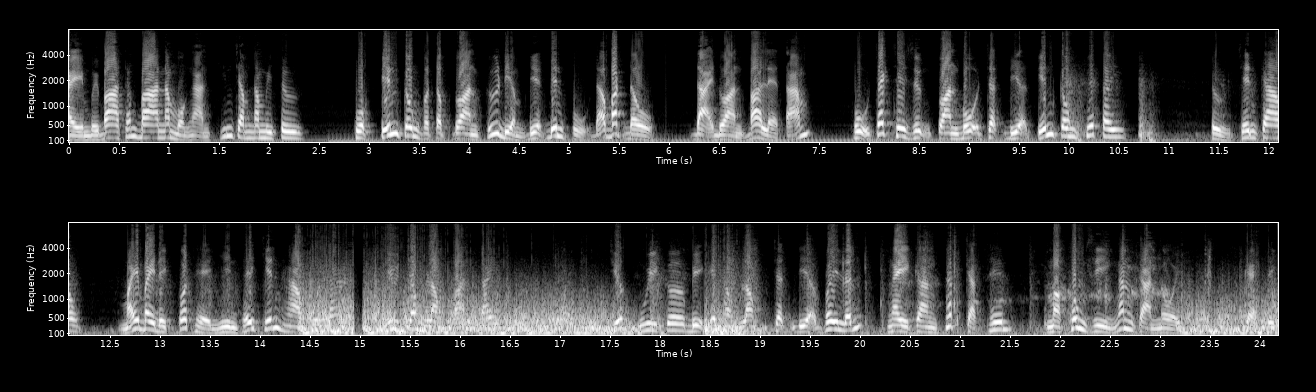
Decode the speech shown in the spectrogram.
Ngày 13 tháng 3 năm 1954, cuộc tiến công vào tập đoàn cứ điểm Điện Biên Phủ đã bắt đầu. Đại đoàn 308 phụ trách xây dựng toàn bộ trận địa tiến công phía Tây. Từ trên cao, máy bay địch có thể nhìn thấy chiến hào của ta như trong lòng bàn tay. Trước nguy cơ bị cái thòng lọng trận địa vây lấn ngày càng thắt chặt thêm mà không gì ngăn cản nổi. Kẻ địch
